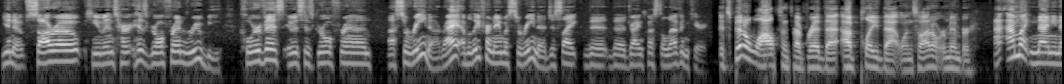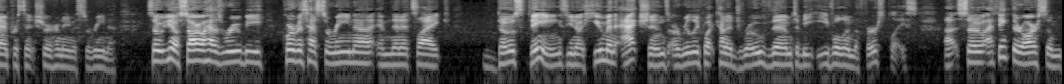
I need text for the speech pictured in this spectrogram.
you know, Psaro humans hurt his girlfriend Ruby. Corvus, it was his girlfriend uh, Serena, right? I believe her name was Serena, just like the the Dragon Quest Eleven character. It's been a while since I've read that. I've played that one, so I don't remember. I, am like 99% sure her name is Serena. So you know, Psaro has Ruby, Corvus has Serena, and then it's like those things, you know, human actions are really what kind of drove them to be evil in the first place. Uh, so I think there are some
